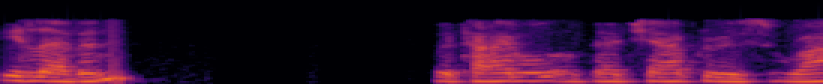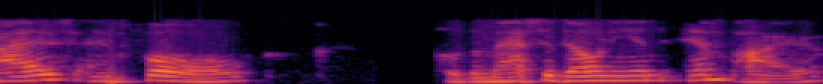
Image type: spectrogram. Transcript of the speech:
11. The title of that chapter is Rise and Fall of the Macedonian Empire,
